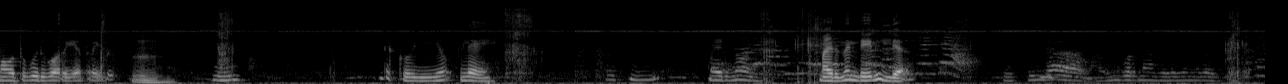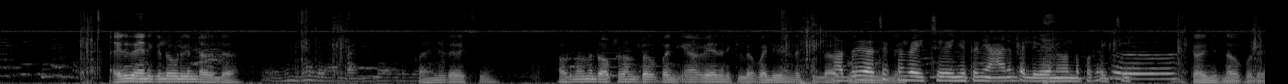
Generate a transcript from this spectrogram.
മുഖത്ത് കുരു കുറയുക അത്ര ഇത്. എന്റെ കുഞ്ഞു അല്ലേ. മരുന്ന് മരുന്ന് എന്റെ ഇല്ല അതിൽ വേനൽക്കുള്ള ഗുളിക ഉണ്ടാവില്ല? പനിയുടെ വെച്ച്. അവിടെ നിന്ന് ഡോക്ടർ കണ്ടിട്ട് പനി ആ, വേദനയ്ക്കുള്ള പല്ല് അത് ആ ചെക്കൻ കഴിച്ചു കഴിഞ്ഞിട്ട് ഞാനും പല്ല് വേദന വന്നപ്പോൾ കഴിച്ചു. കഴിഞ്ഞിട്ടുണ്ടാവും പോലെ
